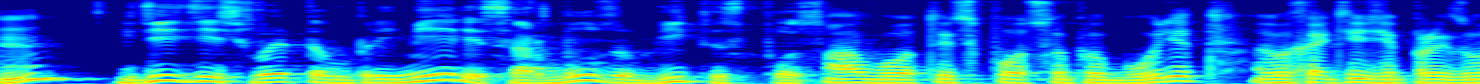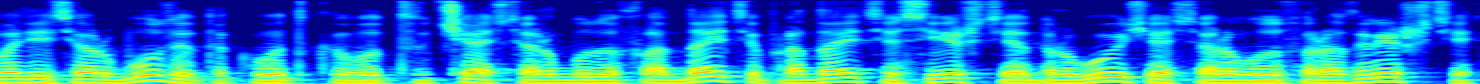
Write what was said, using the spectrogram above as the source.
М? Где здесь в этом примере с арбузом вид и способ? А вот и способ и будет. Вы хотите производить арбузы, так вот, вот часть арбузов отдайте, продайте, съешьте, а другую часть арбузов разрежьте,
